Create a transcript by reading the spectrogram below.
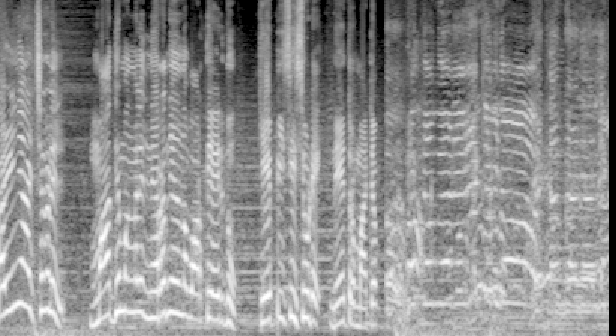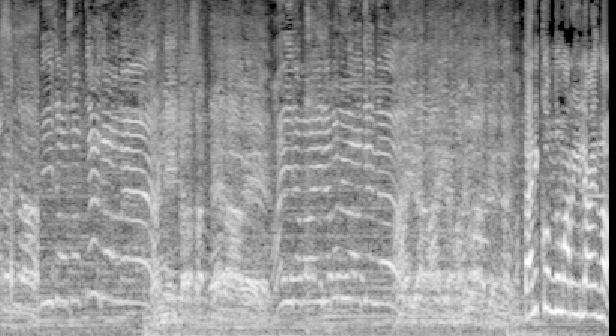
കഴിഞ്ഞ ആഴ്ചകളിൽ മാധ്യമങ്ങളിൽ നിറഞ്ഞു നിന്ന വാർത്തയായിരുന്നു കെ പി സി സിയുടെ നേതൃമാറ്റം. തനിക്കൊന്നും അറിയില്ല എന്ന്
